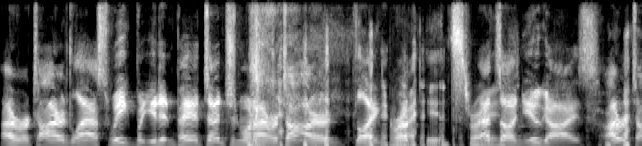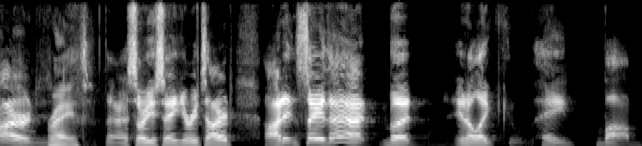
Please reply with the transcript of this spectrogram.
I retired last week, but you didn't pay attention when I retired. like, Right. It's right. that's on you guys. I retired. Right. Uh, so are you saying you retired? I didn't say that, but you know, like, hey, Bob,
